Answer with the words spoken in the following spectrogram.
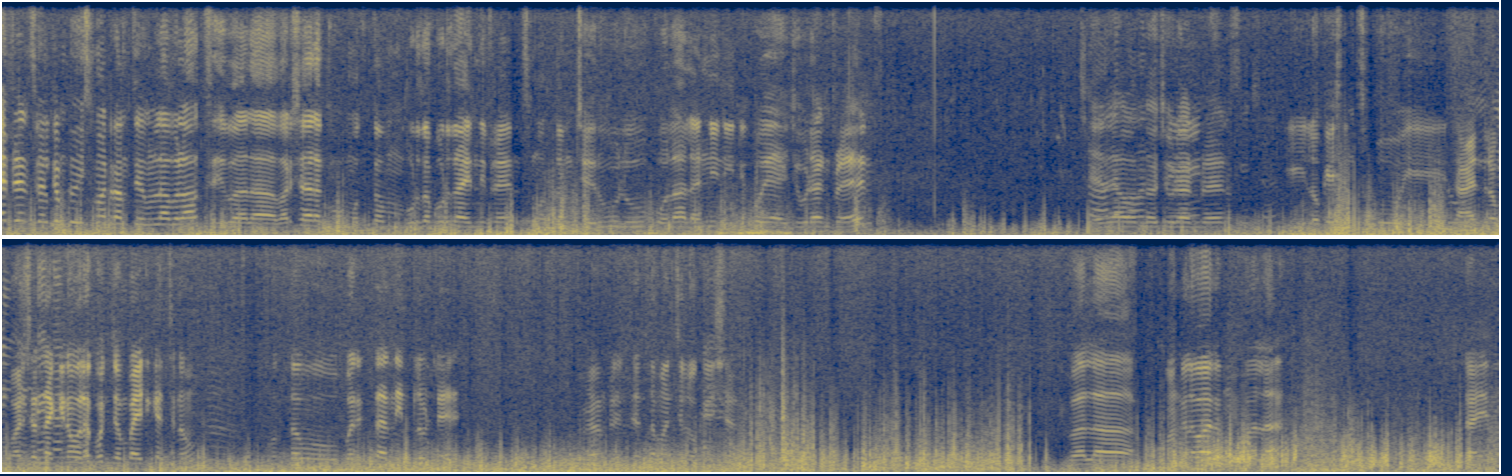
Hi friends welcome to ismart Ram Tirumala vlogs ఇవాళ వర్షాలకు మొత్తం బురద బురద అయింది ఫ్రెండ్స్ మొత్తం చెరువులు పొలాలు అన్నీ నిండిపోయాయి చూడండి ఫ్రెండ్స్ ఎలా ఉందో చూడండి ఫ్రెండ్స్ ఈ లొకేషన్స్ ఈ సాయంత్రం వర్షం తగ్గిన వల్ల కొంచెం బయటికి వచ్చినాం. మొత్తం ఉబ్బరిస్తాను ఇంట్లో ఉంటే చూడండి ఫ్రెండ్స్ ఎంత మంచి లొకేషన్ ఇవాళ మంగళవారం ఇవాళ టైం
